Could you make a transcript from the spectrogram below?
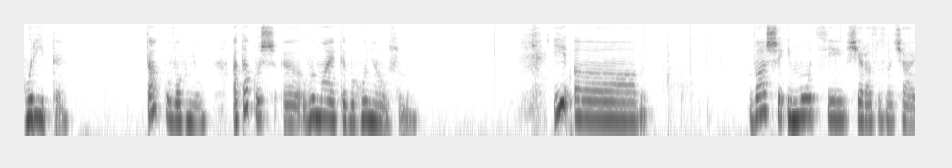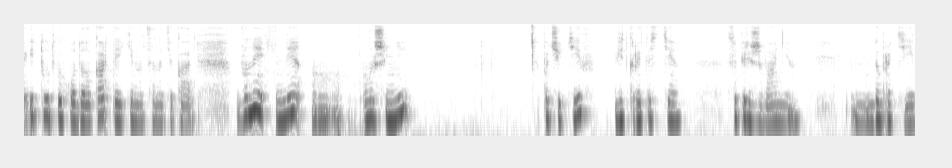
горіти так, по вогню, а також е, ви маєте вогонь розуму. І е, ваші емоції, ще раз зазначаю, і тут виходили карти, які на це натякають. Вони не а, лишені почуттів, відкритості, супереживання, доброті.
